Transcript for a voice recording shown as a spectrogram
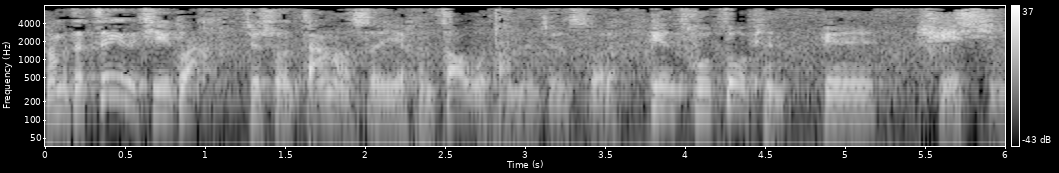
那么在这个阶段，就说张老师也很照顾他们，就是说呢，边出作品边学习。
